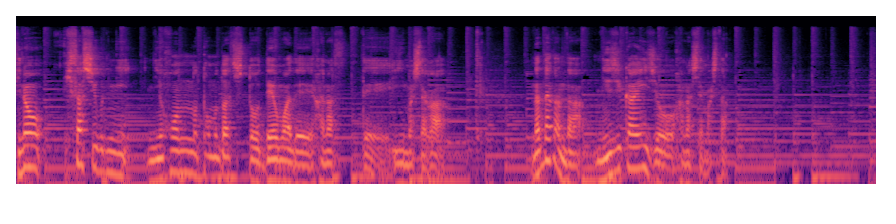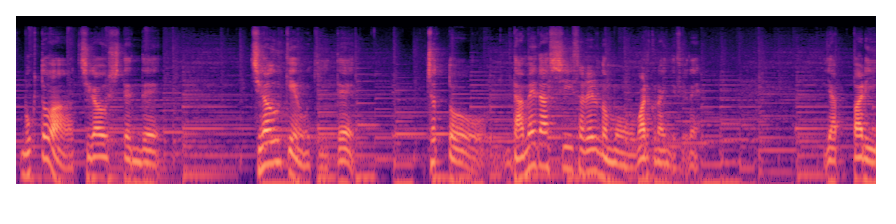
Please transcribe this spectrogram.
昨日久しぶりに日本の友達と電話で話すって言いましたがなんだかんだ2時間以上話してました。僕とは違う視点で違う意見を聞いてちょっとダメ出しされるのも悪くないんですよね。やっぱり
